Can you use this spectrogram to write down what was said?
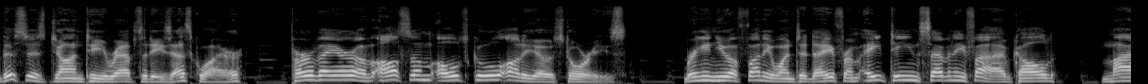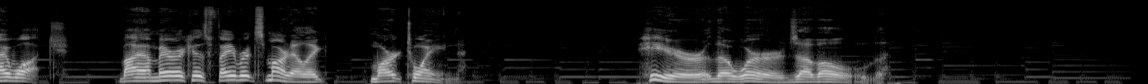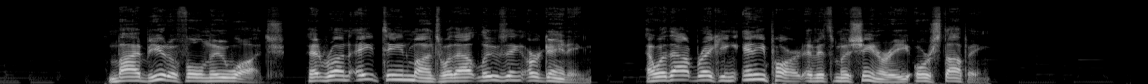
This is John T. Rhapsodes Esquire, purveyor of awesome old school audio stories, bringing you a funny one today from 1875 called My Watch by America's favorite smart aleck, Mark Twain. Hear the words of old. My beautiful new watch had run 18 months without losing or gaining, and without breaking any part of its machinery or stopping.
